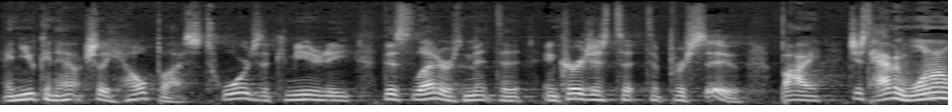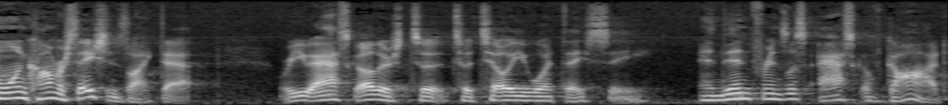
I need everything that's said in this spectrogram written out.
And you can actually help us towards the community this letter is meant to encourage us to, to pursue by just having one on one conversations like that, where you ask others to, to tell you what they see. And then, friends, let's ask of God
